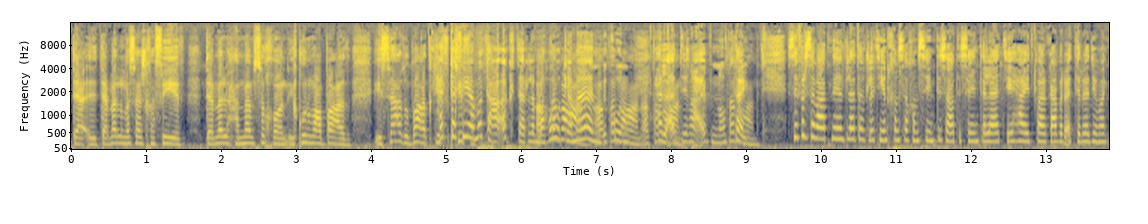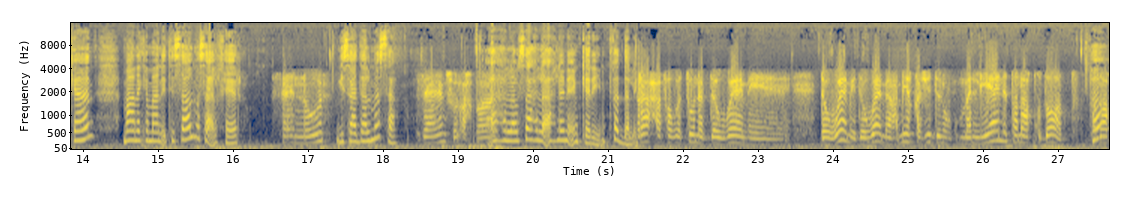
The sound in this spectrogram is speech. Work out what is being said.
تع- تعمل له مساج خفيف تعمل له حمام سخن يكونوا مع بعض يساعدوا بعض كيف حتى كيف فيها متعة أكتر لما آه هو طبعاً، كمان آه بيكون آه. هالقد مع ابنه. طبعاً. طيب صفر سبعة اثنين ثلاثة وثلاثين خمسة وخمسين تسعة وتسعين ثلاثة هايد بارك عبر أتي راديو مكان. معنا كمان اتصال مساء الخير. مساء النور. يسعد هالمساء. زين شو الأخبار؟ أهلا وسهلا أهلا يا أم كريم تفضلي. راحة فوتونا بدوامة دوامة دوامة عميقة جدا ومليانة تناقضات. ها؟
